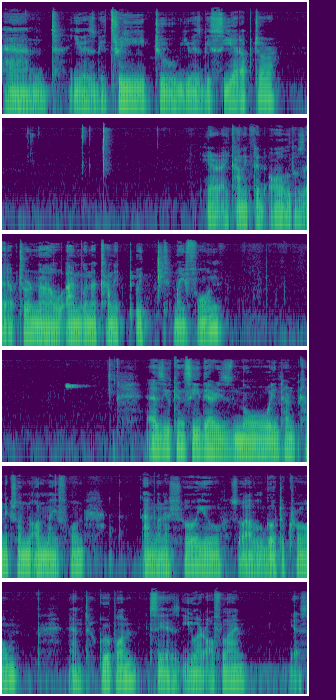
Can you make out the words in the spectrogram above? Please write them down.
And USB 3 to USB-C adapter. Here I connected all those adapter. Now I'm gonna connect with my phone as you can see there is no internet connection on my phone. I'm gonna show you. So I will go to Chrome and to Groupon it says you are offline. Yes.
